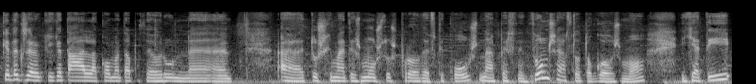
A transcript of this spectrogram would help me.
και δεν ξέρω και για τα άλλα κόμματα που θεωρούν ε, ε, τους σχηματισμούς τους προοδευτικούς να απευθυνθούν σε αυτόν τον κόσμο γιατί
